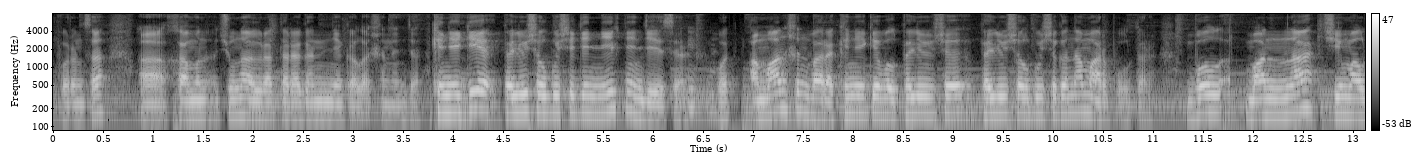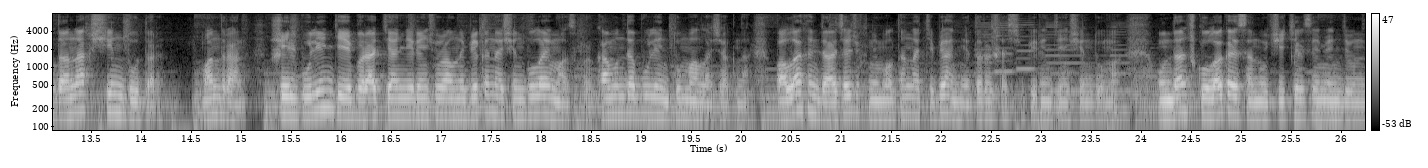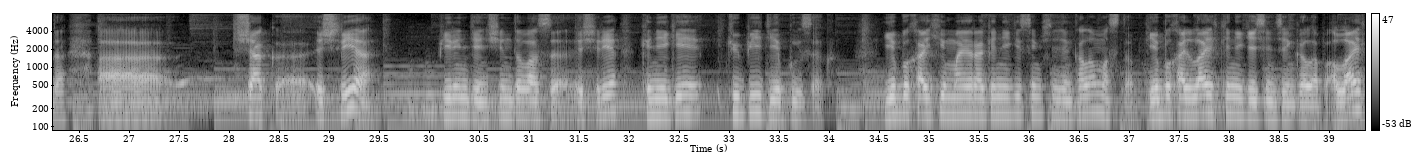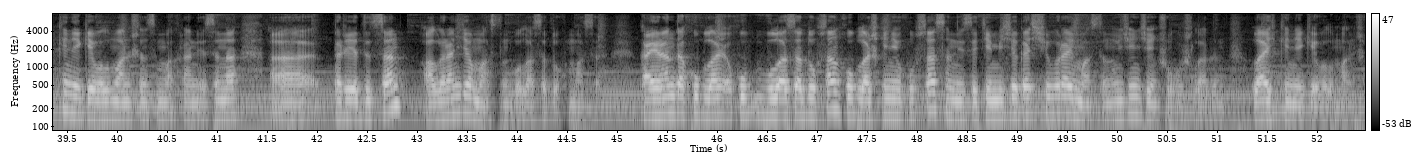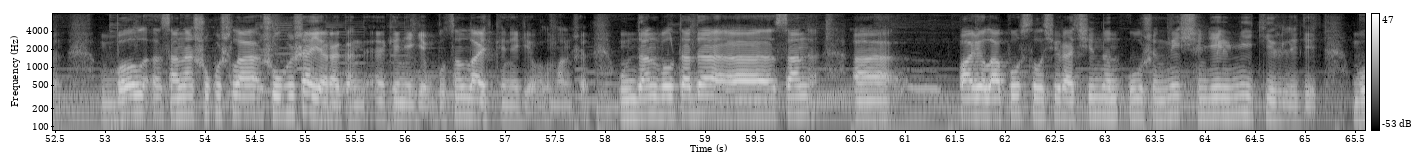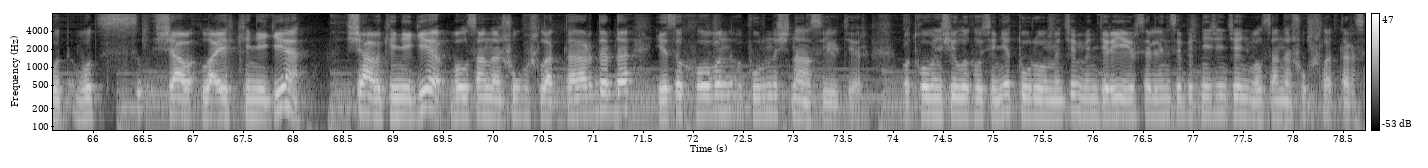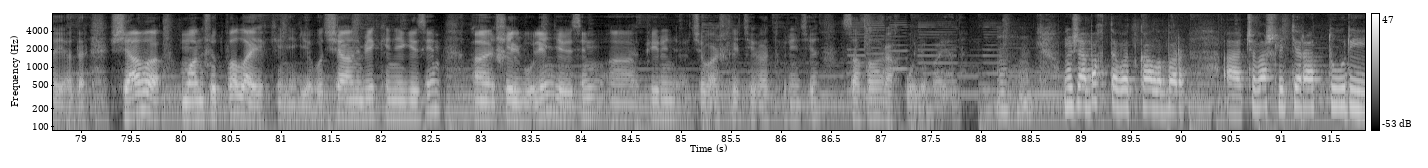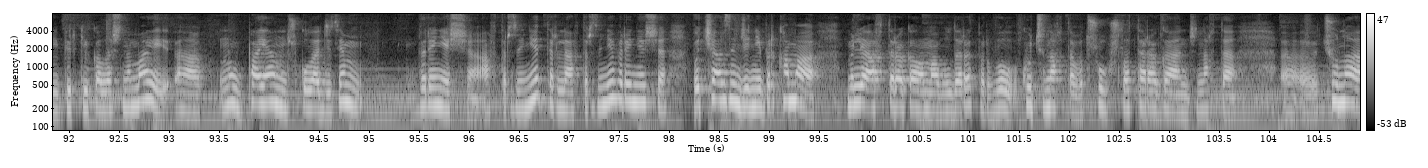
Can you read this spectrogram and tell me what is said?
порынса хамын чуна ыратараган не галашынынде кенеге пелюшел гушеден нилтнен дейсе вот аманшын бара кенеге бол пелюшел гушега намар булдар бол манна шин дудар. Мандран. Шел булен де братья нерен журалны бегана шин булаймас камында булен жакна балахын да ажа немалдан на тебя не дорожашы биренден шин дума. Ундан школа кайсан учитель семенде унда. Шак эшрия пиренден шин дывасы эшре кенеге күби де пызык. Ебі хайхи майра кенеге симсинжен каламастып. Ебі хай лайх кенеге синжен калап. Лайх ол маншын сымахран есіна передысан алыран jamastın bulasa тухмасы. Кайранда хубла хуб буласа тухсан хублаш кене хубсасын есе темеше газ шывыраймастын унчен чен шуғышладын. Лайх ол маншын. Бұл сана шуғышла шуғыша яраган кенеге булсан лайх кенеге ол маншын. Ундан болтада сан Павел Апостол Ширачиннан улшынны шинельни кирлі дейді. Вот, вот ша лайық кенеге, Шав кенеге болсана шуғышлаттардыр да, есі ховын пурнышна силдер. Вот ховын шилы хосене туру менче мендері ерсерленсе бетне жинчен болсана шуғышлаттар саядыр. Шавы маншутпа лайық кенеге. Бек кенегезем шел болен девесем пирин чываш литературинче сақаларақ болы баяны. Ну, жабақта вот калыбыр чываш литератури пирки калашнамай, ну, паян школа десем, варенеше автор зене тірлі автор зене варенеше вот чавзен не бір кама міле автора калама булдарат бір бұл кучынақта вот шуғышла тараган жынақта чуна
